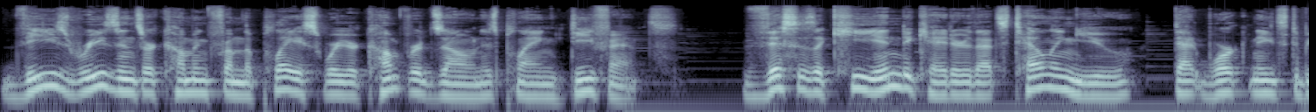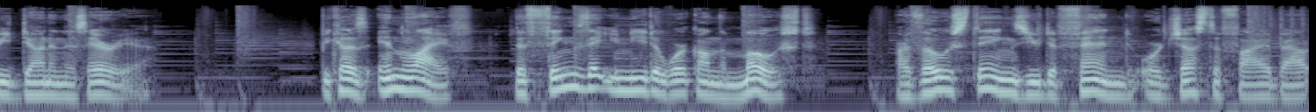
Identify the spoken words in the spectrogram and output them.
these reasons are coming from the place where your comfort zone is playing defense. This is a key indicator that's telling you that work needs to be done in this area. Because in life, the things that you need to work on the most are those things you defend or justify about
